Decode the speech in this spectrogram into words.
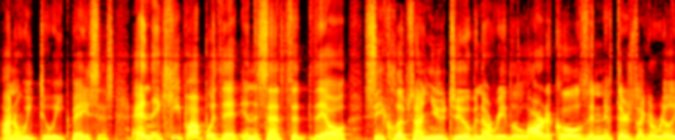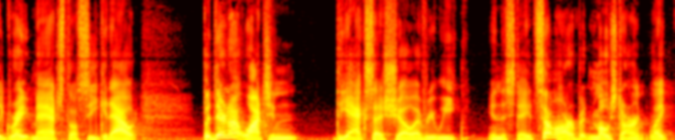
on a week to week basis. And they keep up with it in the sense that they'll see clips on YouTube and they'll read little articles. And if there's like a really great match, they'll seek it out. But they're not watching the Access show every week in the states. Some are, but most aren't. Like,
